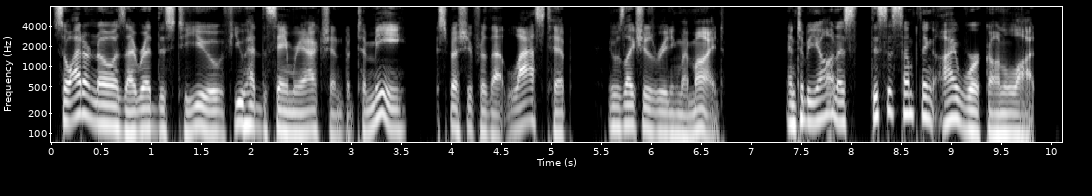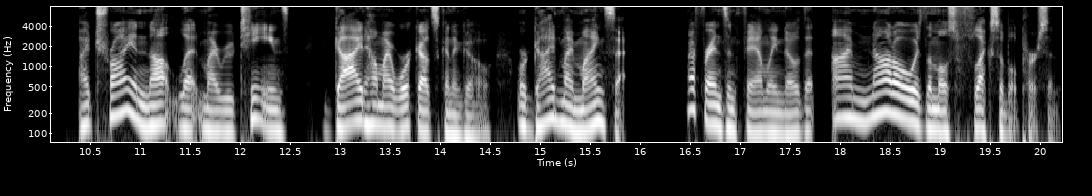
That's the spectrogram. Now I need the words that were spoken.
So I don't know as I read this to you if you had the same reaction, but to me, especially for that last tip, it was like she was reading my mind. And to be honest, this is something I work on a lot. I try and not let my routines guide how my workout's going to go or guide my mindset. My friends and family know that I'm not always the most flexible person.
